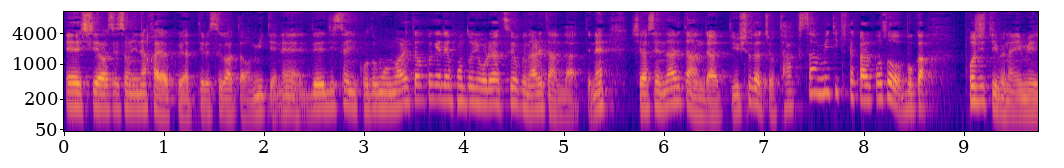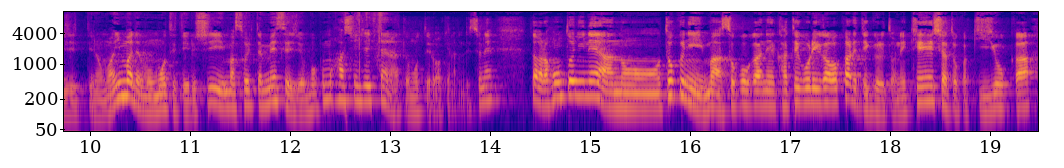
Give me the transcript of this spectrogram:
えー、幸せそうに仲良くやってる姿を見てね、で、実際に子供生まれたおかげで本当に俺は強くなれたんだってね、幸せになれたんだっていう人たちをたくさん見てきたからこそ、僕はポジティブなイメージっていうのを、まあ、今でも持てているし、まあ、そういったメッセージを僕も発信していきたいなと思ってるわけなんですよね。だから本当にね、あの、特に、まあ、そこがね、カテゴリーが分かれてくるとね、経営者とか起業家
